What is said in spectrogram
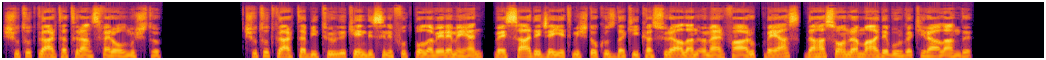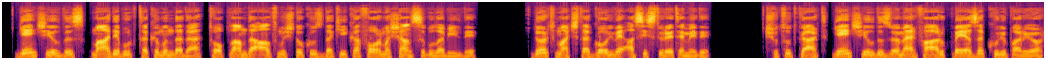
Stuttgart'a transfer olmuştu. Stuttgart'ta bir türlü kendisini futbola veremeyen ve sadece 79 dakika süre alan Ömer Faruk Beyaz, daha sonra Magdeburg'a kiralandı. Genç Yıldız, Magdeburg takımında da, toplamda 69 dakika forma şansı bulabildi. 4 maçta gol ve asist üretemedi. Stuttgart, genç yıldız Ömer Faruk Beyaz'a kulüp arıyor.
